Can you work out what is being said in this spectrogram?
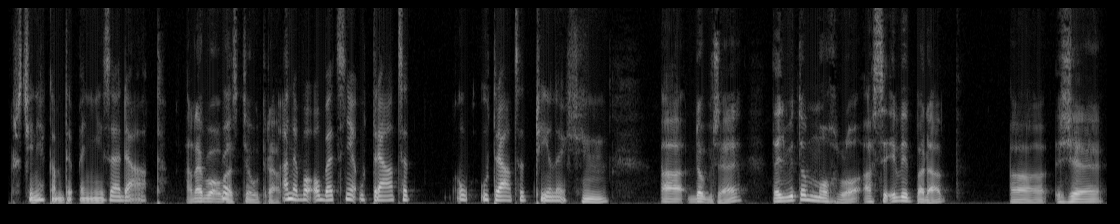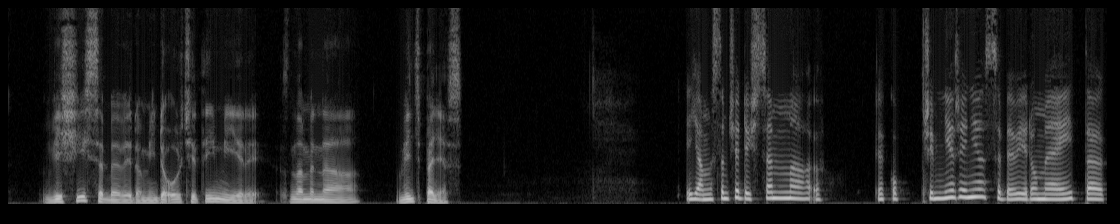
prostě někam ty peníze dát. A nebo obecně utrácet. A nebo obecně utrácet, utrácet příliš. Hmm. A dobře, teď by to mohlo asi i vypadat, uh, že vyšší sebevědomí do určité míry znamená víc peněz. Já myslím, že když jsem eh, jako přiměřeně sebevědomý, tak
